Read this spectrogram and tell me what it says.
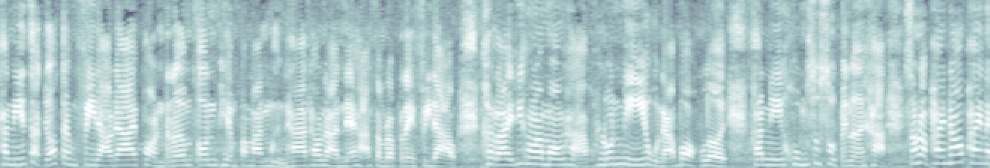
คันนี้จัดยอดเต็มฟรีดาวน์ได้ผ่อนเริ่มต้นเพียงประมาณ 1 5ื่นเท่านั้นนะคะสำหรับเรฟรีดาว ใครที่กำลังมองหารุ่นนี้อยู่นะบอกเลย คันนี้คุ้มสุดๆไปเลยค่ะสำหรับภายนอกภายใน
